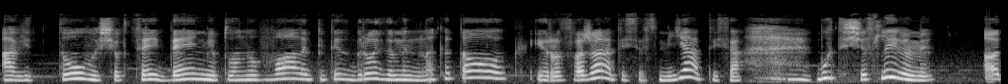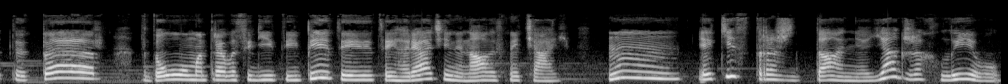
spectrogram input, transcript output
а від того, що в цей день ми планували піти з друзями на каток і розважатися, сміятися, бути щасливими. А тепер вдома треба сидіти і пити цей гарячий ненависний чай. Ммм, які страждання, як жахливо.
